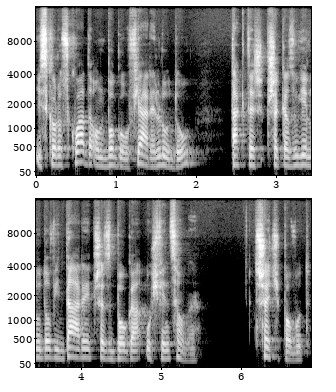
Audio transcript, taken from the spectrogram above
I skoro składa on Bogu ofiary ludu, tak też przekazuje ludowi dary przez Boga uświęcone. Trzeci powód.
